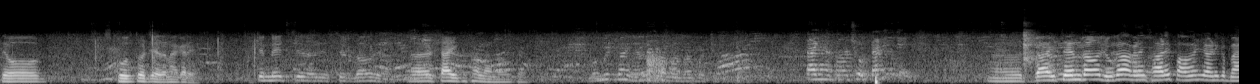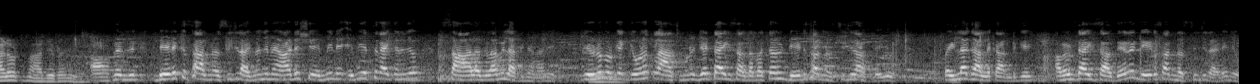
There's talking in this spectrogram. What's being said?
ਤੇ ਉਹ ਸਕੂਲ ਤੋਂ ਜਿੱਦ ਨਾ ਕਰੇ। ਕਿੰਨੇ ਚਿਰ ਦਾ ਹੋਇਆ? ਅਹ ਢਾਈ ਕੁ ਸਾਲਾਂ ਦਾ ਹੋ ਗਿਆ। ਮੰਮੀ ਢਾਈਆਂ ਦੇ ਸਾਲਾਂ ਦਾ ਬੱਚਾ। ਟਾਈਆਂ ਤੋਂ ਛੋਟਾ ਨਹੀਂ ਢਾਈ ਤਿੰਨ ਦਾ ਹੋ ਜਾਊਗਾ ਅਗਲੇ ਸਾਲ ਹੀ ਪਾਵੇਂ ਜਾਣੀ ਕਿ ਬੈਂਡ ਉੱਠਣਾ ਜੇ ਭਾਈ। ਆਹ ਫਿਰ ਡੇਢ ਕੁ ਸਾਲ ਨਰਸਰੀ ਚ ਲੱਗ ਜਾਣਾ ਜਿਵੇਂ ਆੜੇ 6 ਮਹੀਨੇ ਇਹ ਵੀ ਇੱਥੇ ਲੱਗ ਜਾਣਾ ਜੋ ਸਾਲ ਅਗਲਾ ਵੀ ਲੱਗ ਜਾਣਾ ਜੇ। ਜੇ ਉਹਨਾਂ ਮੁੜ ਕੇ ਕਿਉਂ ਨਾ ਕਲਾਸ ਮੁੜ ਜੇ 2.5 ਸਾਲ ਦਾ ਬੱਚਾ ਉਹਨੂੰ ਡੇਢ ਸਾਲ ਨਰਸਰੀ ਚ ਰੱਖਦੇ ਜੋ ਪਹਿਲਾਂ ਗੱਲ ਕਰ ਲਈਏ ਅਵੇ 2.5 ਸਾਲ ਦੇ ਨੇ ਡੇਢ ਸਾਲ ਨਰਸਰੀ ਚ ਰਹਿਣੇ ਜੋ।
